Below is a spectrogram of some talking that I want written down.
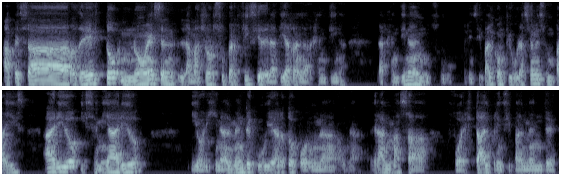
a pesar de esto, no es la mayor superficie de la tierra en la Argentina. La Argentina en su principal configuración es un país árido y semiárido, y originalmente cubierto por una, una gran masa forestal, principalmente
